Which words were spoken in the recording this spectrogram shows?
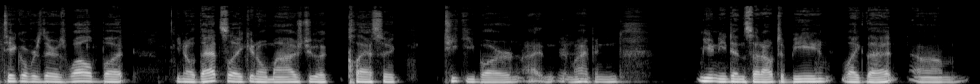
takeovers there as well. But you know that's like an homage to a classic tiki bar. In my opinion, Mutiny didn't set out to be like that. Um,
